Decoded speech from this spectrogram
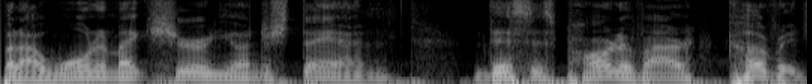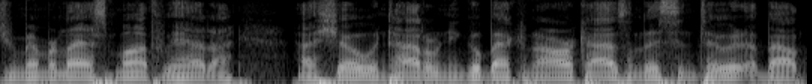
but I want to make sure you understand this is part of our coverage. Remember, last month we had a, a show entitled, and you can go back in the archives and listen to it about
